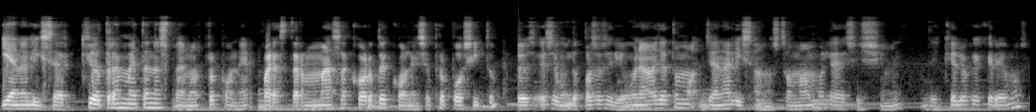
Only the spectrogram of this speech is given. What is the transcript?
y analizar qué otras metas nos podemos proponer para estar más acorde con ese propósito. Entonces el segundo paso sería, una vez ya, ya analizamos, tomamos la decisión de qué es lo que queremos,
